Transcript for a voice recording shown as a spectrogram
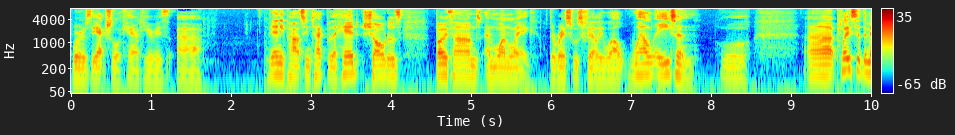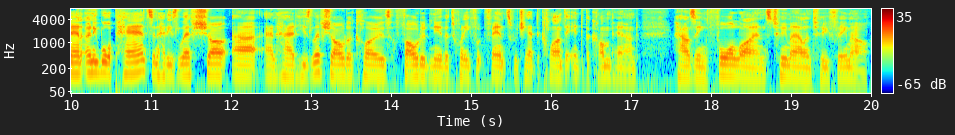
Whereas the actual account here is uh, the only parts intact were the head, shoulders, both arms, and one leg. The rest was fairly well, well eaten. Ooh. Uh, police said the man only wore pants and had his left sho- uh, and had his left shoulder clothes folded near the 20 foot fence, which he had to climb to enter the compound, housing four lions, two male and two female.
